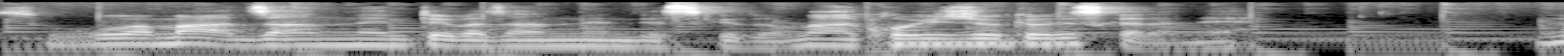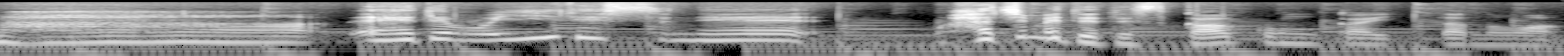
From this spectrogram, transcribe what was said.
そこはまあ残念といえば残念ですけど、まあこういう状況ですからね。まあ、えーでもいいですね。初めてですか？今回行ったのは。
